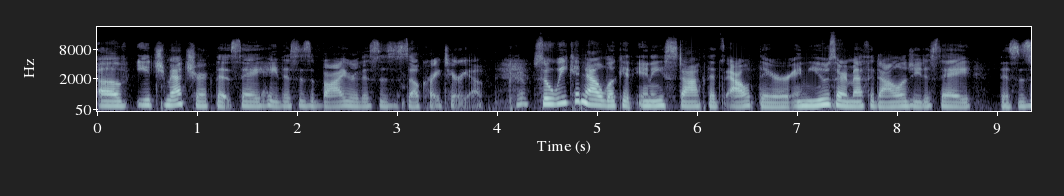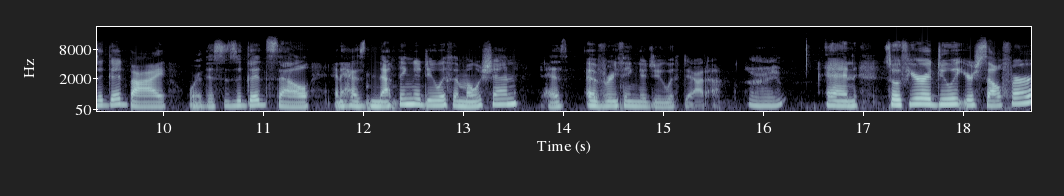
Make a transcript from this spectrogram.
of each metric that say, hey, this is a buy or this is a sell criteria. Okay. So we can now look at any stock that's out there and use our methodology to say, this is a good buy or this is a good sell. And it has nothing to do with emotion, it has everything to do with data. All right. And so if you're a do it yourselfer,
